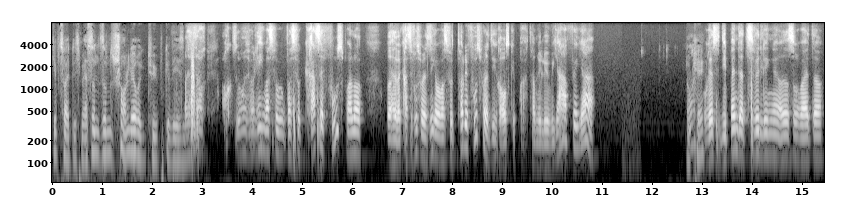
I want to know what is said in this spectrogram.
Gibt's heute nicht mehr. Ist so, so ein Sean Löring-Typ gewesen. Das ist auch, auch so überlegen, was für, was für krasse Fußballer oder der krasse Fußballer ist nicht, aber was für tolle Fußballer die rausgebracht haben, die Löwen, Jahr für Jahr. Okay. Ja? Die Bender-Zwillinge oder so weiter.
